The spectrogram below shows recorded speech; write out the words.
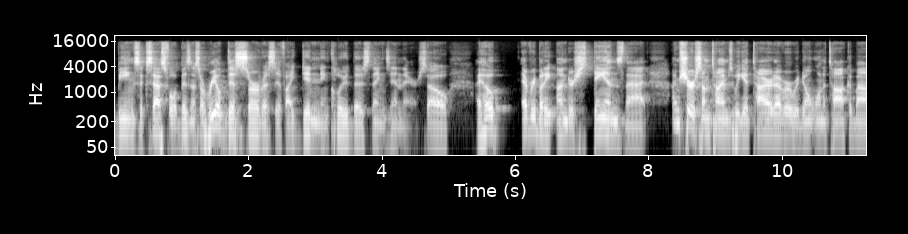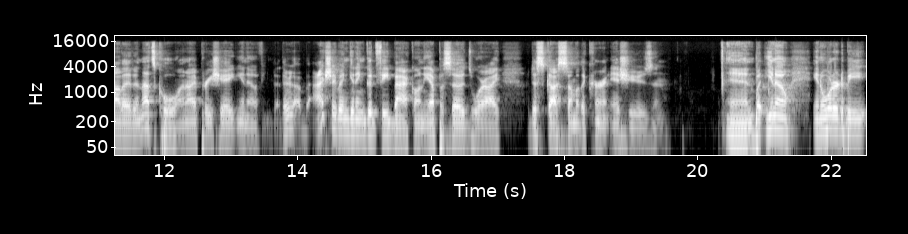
being successful at business a real disservice if I didn't include those things in there. So I hope everybody understands that. I'm sure sometimes we get tired of her, we don't want to talk about it, and that's cool. And I appreciate, you know, there's I've actually been getting good feedback on the episodes where I discuss some of the current issues and and but you know, in order to be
